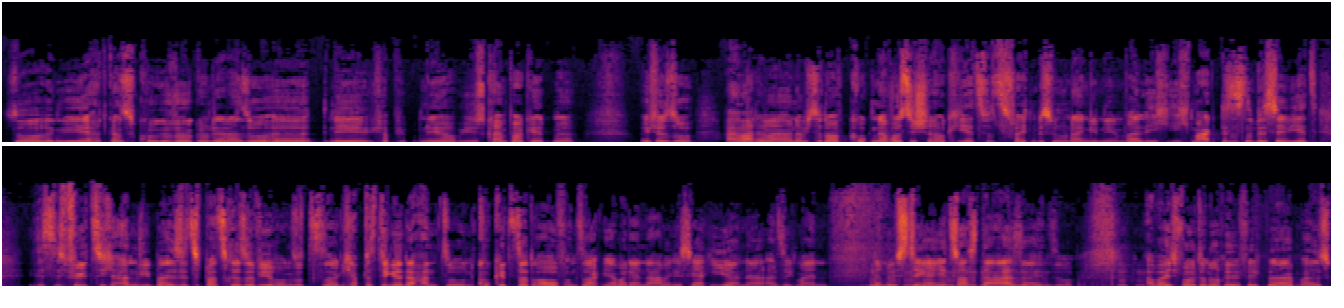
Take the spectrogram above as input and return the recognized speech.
so irgendwie, hat ganz cool gewirkt und der dann so, äh, nee, ich hab, nee, hier ist kein Paket mehr. Und ich dann so, ah, warte mal, und dann hab ich so drauf geguckt und da wusste ich schon, okay, jetzt wird's vielleicht ein bisschen unangenehm, weil ich, ich mag, das ist ein bisschen wie jetzt, es, es fühlt sich an wie bei Sitzplatzreservierung sozusagen. Ich habe das Ding in der Hand so und guck jetzt da drauf und sag, ja, aber der Name ist ja hier, ne? Also ich meine, da müsste ja jetzt was da sein, so. Aber ich wollte noch höflich bleiben, alles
